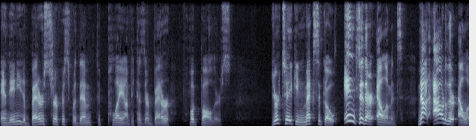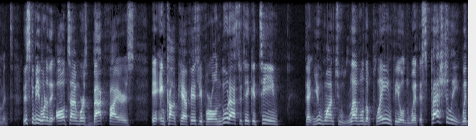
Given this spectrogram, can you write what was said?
and they need a better surface for them to play on because they're better footballers. You're taking Mexico into their element, not out of their element. This could be one of the all time worst backfires in, in CONCACAF history for Honduras to take a team that you want to level the playing field with, especially with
